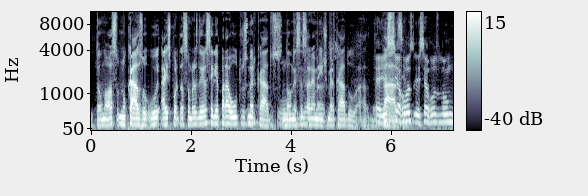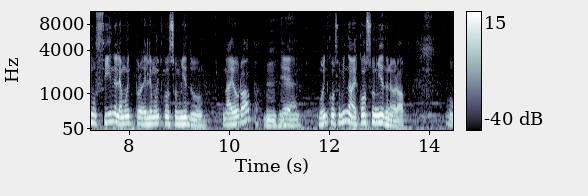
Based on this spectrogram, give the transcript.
Então, nós, no caso, o- a exportação brasileira seria para outros mercados, não Outros necessariamente mercados. o mercado a, É, da esse Ásia. arroz, esse arroz longo fino, ele é muito, ele é muito consumido na Europa. Uhum. É muito consumido, não, é consumido na Europa. O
